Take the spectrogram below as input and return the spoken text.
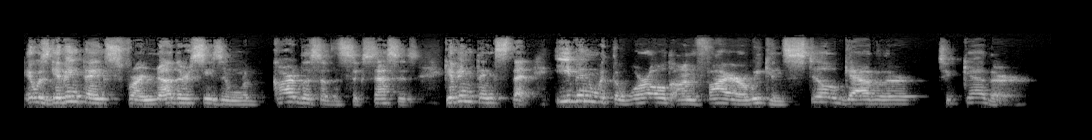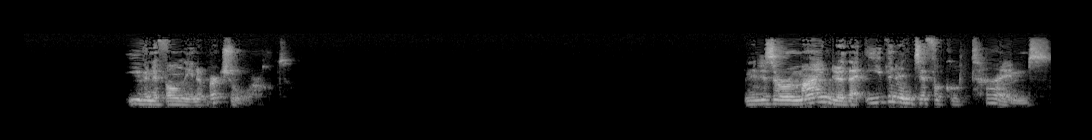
It was giving thanks for another season, regardless of the successes, giving thanks that even with the world on fire, we can still gather together even if only in a virtual world. And it is a reminder that even in difficult times,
